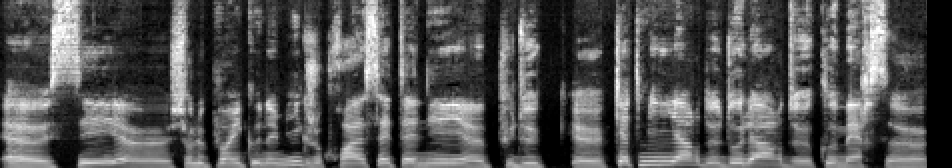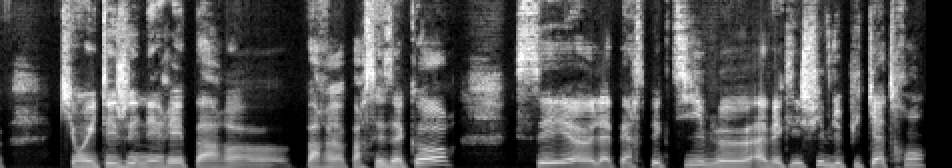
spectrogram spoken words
c'est sur le plan économique, je crois, cette année, plus de 4 milliards de dollars de commerce qui ont été générés par euh, par, euh, par ces accords. C'est euh, la perspective avec les chiffres depuis quatre ans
